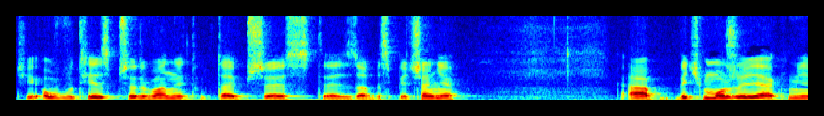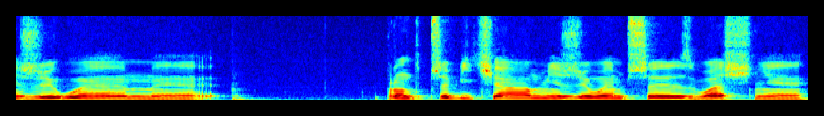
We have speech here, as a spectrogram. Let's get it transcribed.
Czyli obwód jest przerwany tutaj przez te zabezpieczenie. A być może jak mierzyłem e, prąd przebicia, mierzyłem przez właśnie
